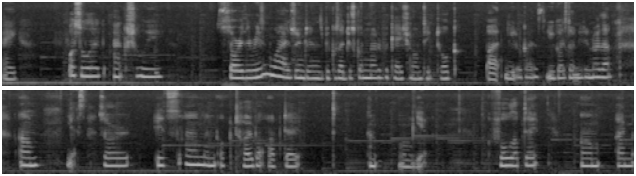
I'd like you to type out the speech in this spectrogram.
a fossil egg actually. Sorry, the reason why I zoomed in is because I just got a notification on TikTok, but you know guys, you guys don't need to know that. Um, yes, so it's um an October update, and um yeah, fall update. Um, I'm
